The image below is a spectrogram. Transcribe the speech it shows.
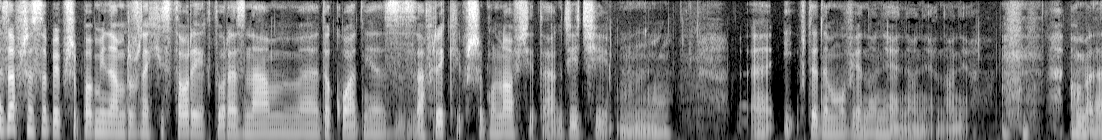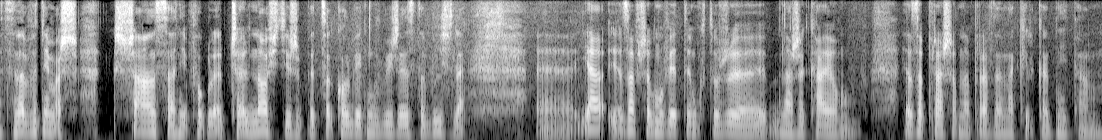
Zawsze sobie przypominam różne historie, które znam e, dokładnie z Afryki, w szczególności, tak, dzieci. Mm, e, I wtedy mówię, no nie, no nie, no nie. Omena, ty nawet nie masz szans, ani w ogóle czelności, żeby cokolwiek mówić, że jest tobie źle. E, Ja, ja zawsze mówię tym, którzy narzekają, ja zapraszam naprawdę na kilka dni tam.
